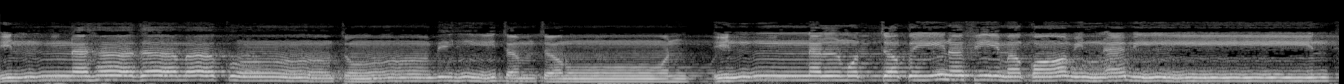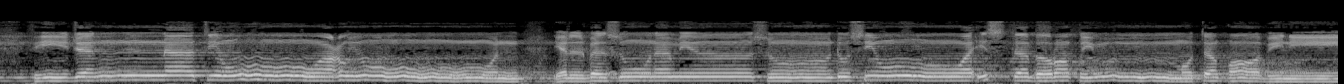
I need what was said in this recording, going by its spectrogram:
إن هذا ما كنتم به تمترون إن المتقين في مقام أمين في جنات وعيون يلبسون من سندس واستبرق متقابلين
